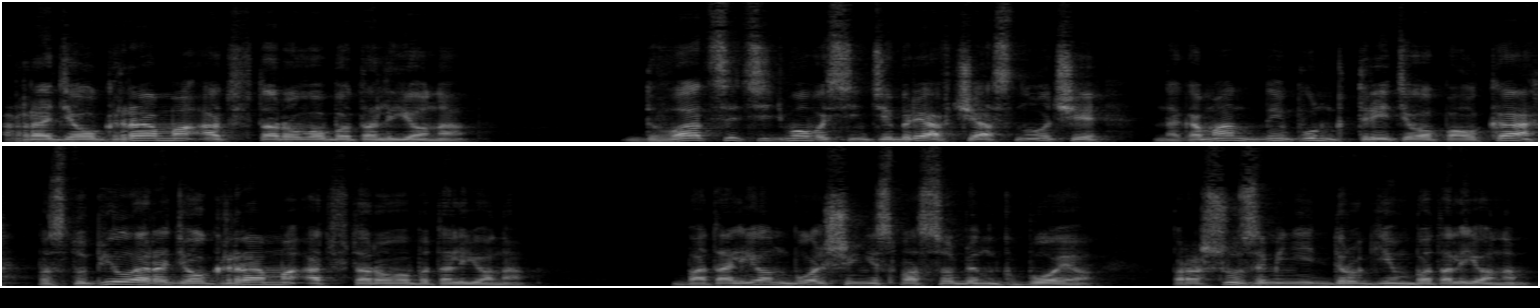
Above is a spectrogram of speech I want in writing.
Радиограмма от второго батальона. 27 сентября в час ночи на командный пункт третьего полка поступила радиограмма от второго батальона. Батальон больше не способен к бою. Прошу заменить другим батальоном.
